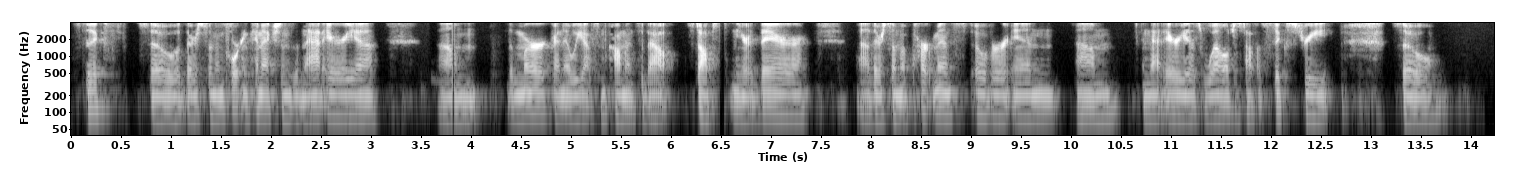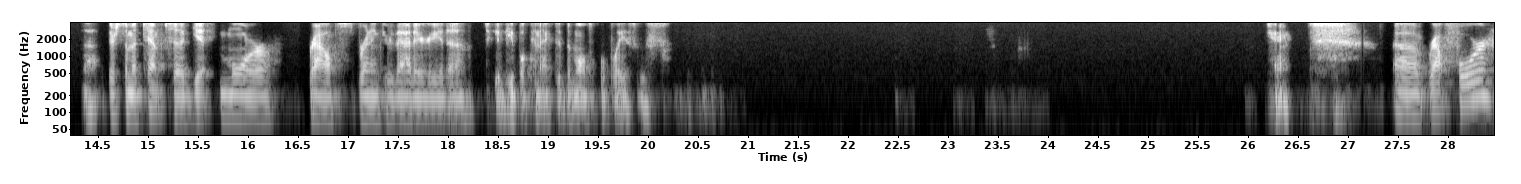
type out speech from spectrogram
6th. So there's some important connections in that area. Um, the Merc, I know we got some comments about stops near there. Uh, there's some apartments over in um, in that area as well, just off of 6th Street. So uh, there's some attempt to get more routes running through that area to, to get people connected to multiple places. Okay. Uh, route four.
